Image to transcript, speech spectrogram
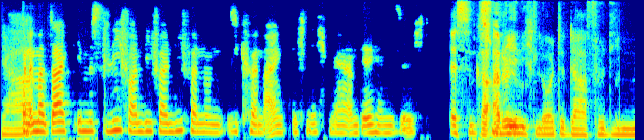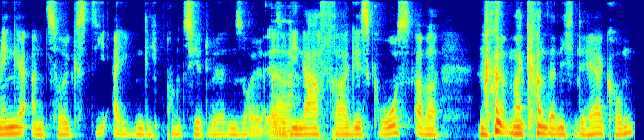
ja. man immer sagt, ihr müsst liefern, liefern, liefern und sie können eigentlich nicht mehr in der Hinsicht. Es sind Gerade zu wenig Leute da für die Menge an Zeugs, die eigentlich produziert werden soll. Also ja. Also die Nachfrage ist groß, aber man kann da nicht hinterherkommen.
